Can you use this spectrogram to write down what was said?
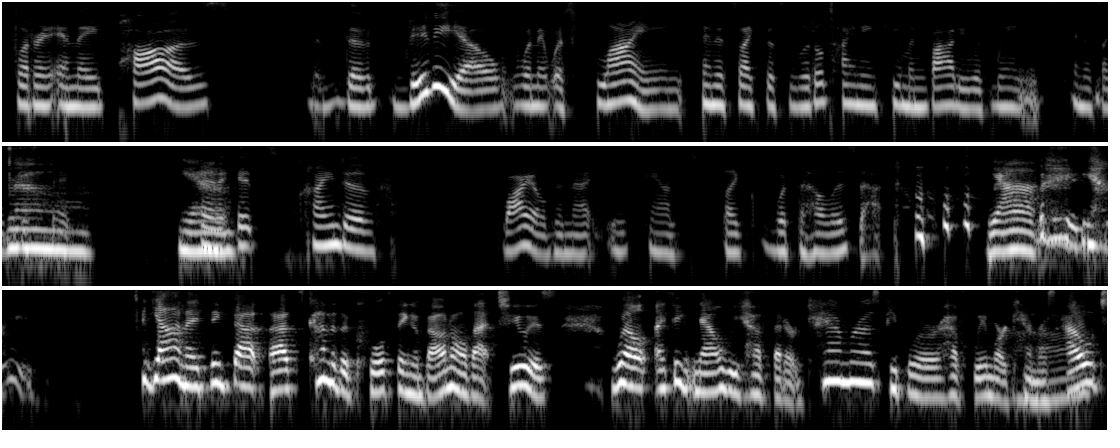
fluttering, and they pause the, the video when it was flying, and it's like this little tiny human body with wings, and it's like this big Oh, yeah. and it's kind of wild in that you can't like what the hell is that yeah. what do they Yeah. see yeah and i think that that's kind of the cool thing about all that too is well i think now we have better cameras people are have way more cameras Uh-huh. out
